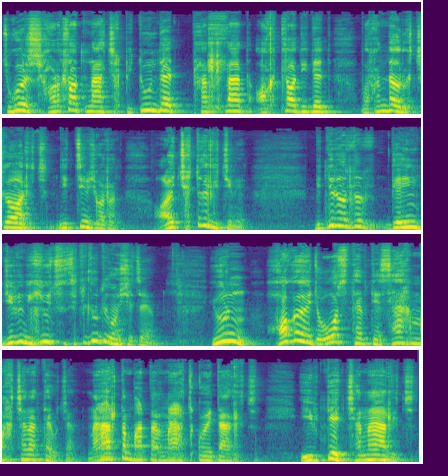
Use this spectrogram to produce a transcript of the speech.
Зүгээр шорлоод наачих бidүүндээ таллаад огтлоод идээд бурхандаа өргөчгөө гэж нэгдсэн юм шиг болгоод ойчхдаг л гэж юм. Бид нар бол тэгээ энэ жиргэн их юус сэтгэлүүдийг уншиж заяа. Ер нь хогоо ээж уус тавьдیں۔ сайхан мах чанаатай гэж байна. Наалдан бадар наачгүй даа гэж. Эвдээ чанаа л гэж.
